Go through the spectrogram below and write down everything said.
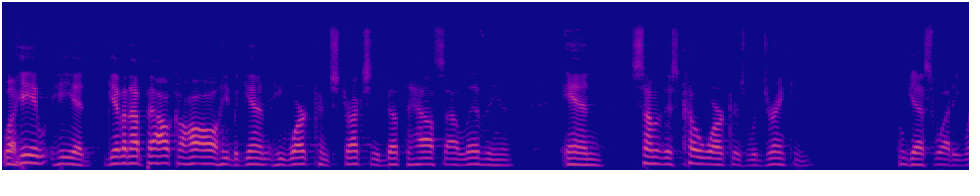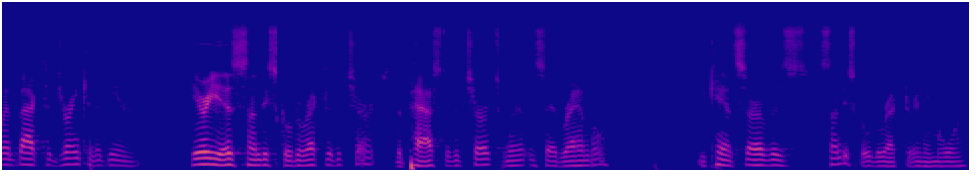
Well, he, he had given up alcohol. He began, he worked construction. He built the house I live in. And some of his coworkers were drinking. And guess what? He went back to drinking again. Here he is, Sunday school director of the church. The pastor of the church went and said, Randall, you can't serve as Sunday school director anymore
